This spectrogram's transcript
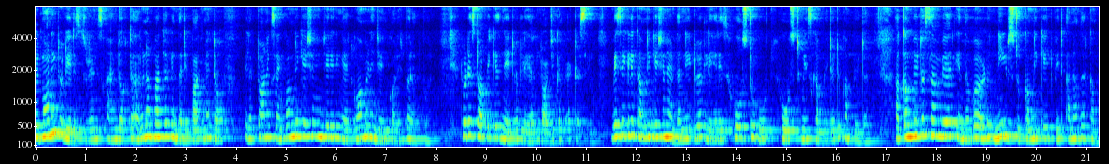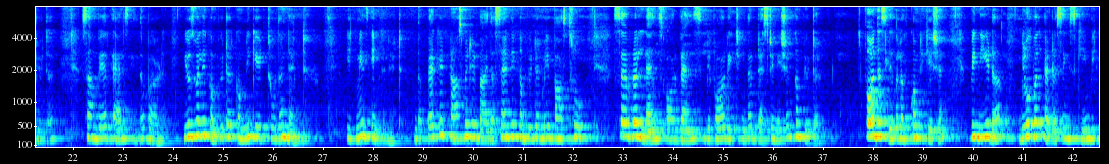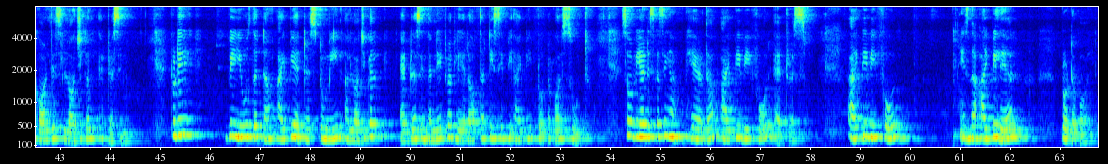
Good morning to dear students. I am Dr. Aruna Pathak in the Department of Electronics and Communication Engineering at Government Engineering College, Bharatpur. Today's topic is network layer logical addressing. Basically, communication at the network layer is host to host, host means computer to computer. A computer somewhere in the world needs to communicate with another computer somewhere else in the world. Usually, computer communicate through the net. It means internet. Packet transmitted by the sending computer may pass through several LANs or WANs before reaching the destination computer. For this level of communication, we need a global addressing scheme. We call this logical addressing. Today, we use the term IP address to mean a logical address in the network layer of the TCP IP protocol suite. So, we are discussing here the IPv4 address. IPv4 is the IP layer protocol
